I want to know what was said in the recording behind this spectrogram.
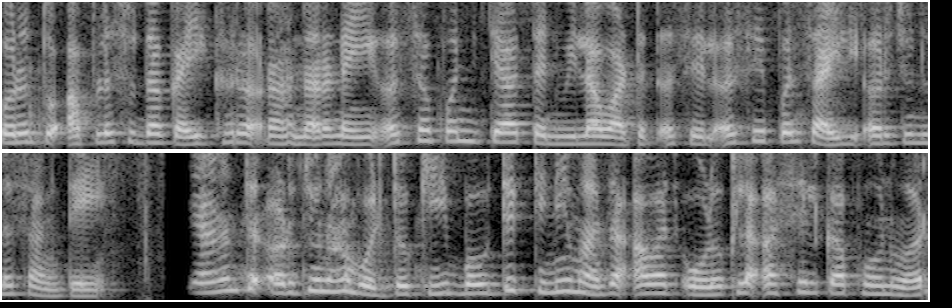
परंतु आपलंसुद्धा काही खरं राहणार नाही असं पण त्या तन्वीला वाटत असेल असे पण सायली अर्जुनला सांगते. त्यानंतर अर्जुन हा बोलतो की बहुतेक तिने माझा आवाज ओळखला असेल का फोनवर?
